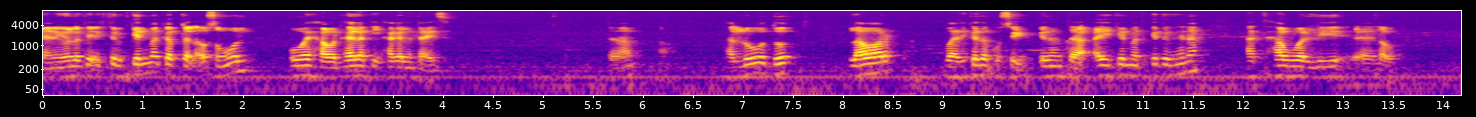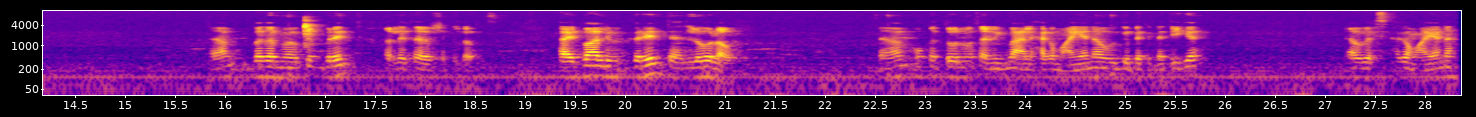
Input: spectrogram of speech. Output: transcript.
يعني يقول لك اكتب الكلمة capital أو small وهو يحولها لك للحاجة اللي أنت عايزها. تمام؟ hello dot lower وبعد كده قوسين كده أنت أي كلمة تكتب هنا هتحول لل lower تمام؟ بدل ما يكون print خليتها بالشكل دوت هيطبع لي print hello lower تمام؟ ممكن تقول مثلا يجمع لي حاجة معينة ويجيب لك النتيجة. أو بيحسب حاجة معينة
